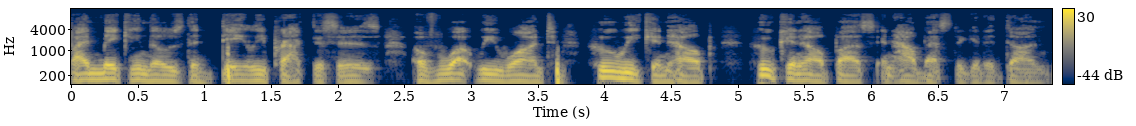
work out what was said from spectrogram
by making those the daily practices of what we want, who we can help, who can help us, and how best to get it done.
